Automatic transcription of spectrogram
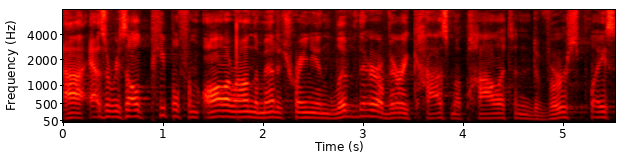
Uh, as a result, people from all around the Mediterranean lived there, a very cosmopolitan, diverse place.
